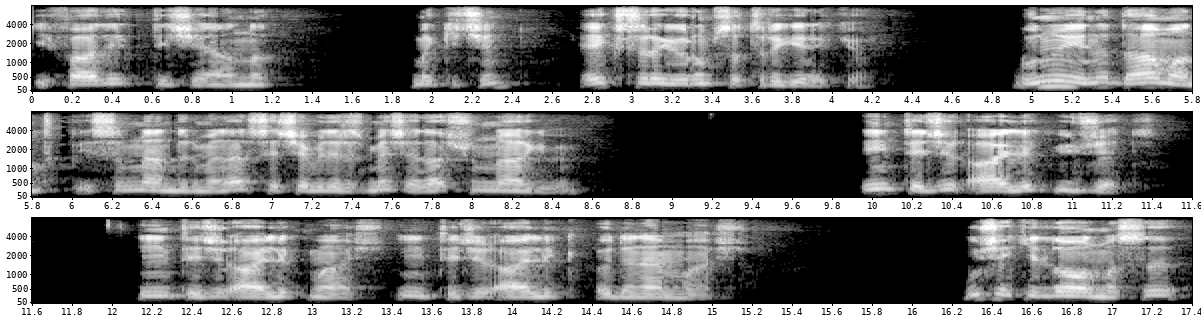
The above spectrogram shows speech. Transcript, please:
ifade ettiği şeyi anlatmak için ekstra yorum satırı gerekiyor. Bunun yerine daha mantıklı isimlendirmeler seçebiliriz. Mesela şunlar gibi. Integer aylık ücret. Integer aylık maaş. Integer aylık ödenen maaş. Bu şekilde olması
